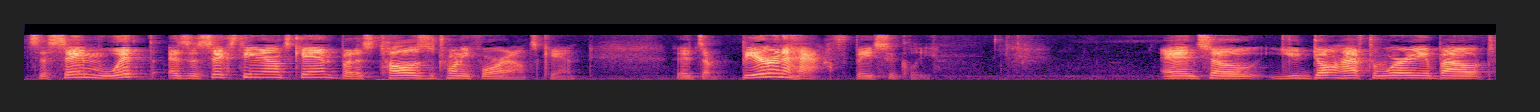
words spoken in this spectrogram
It's the same width as a 16 ounce can, but as tall as a 24 ounce can. It's a beer and a half, basically. And so you don't have to worry about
